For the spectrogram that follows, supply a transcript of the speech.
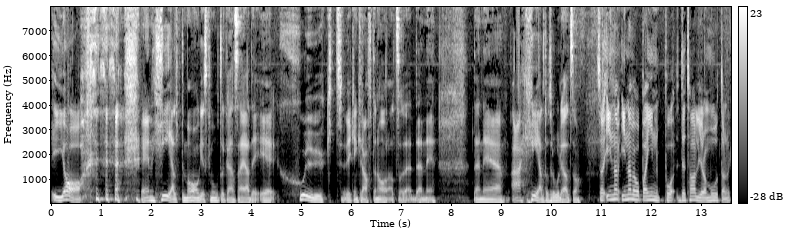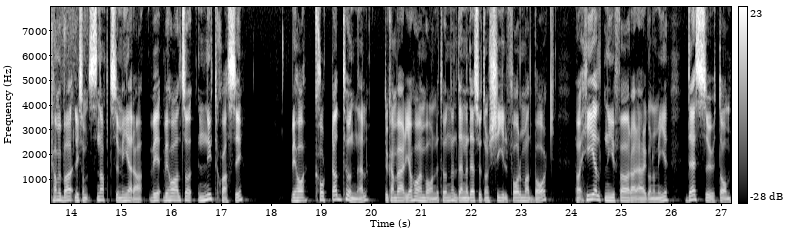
ja, en helt magisk motor kan jag säga. Det är sjukt vilken kraft den har. Alltså. Den är, den är äh, helt otrolig alltså. Så innan, innan vi hoppar in på detaljer om motorn, kan vi bara liksom snabbt summera. Vi, vi har alltså nytt chassi. Vi har kortad tunnel. Du kan välja att ha en vanlig tunnel. Den är dessutom kilformad bak. Du har helt ny förarergonomi. Dessutom,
